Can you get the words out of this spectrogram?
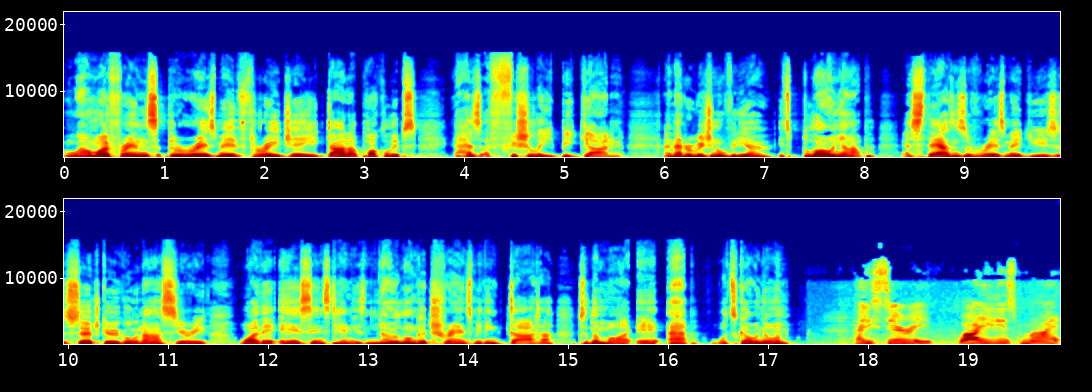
Well, my friends, the ResMed 3G data apocalypse has officially begun. And that original video, it's blowing up as thousands of ResMed users search Google and ask Siri why their AirSense 10 is no longer transmitting data to the myAir app. What's going on? Hey Siri, why is my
